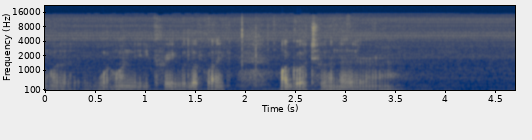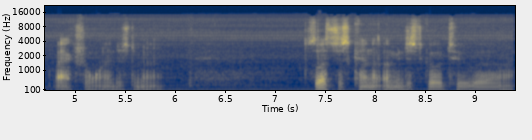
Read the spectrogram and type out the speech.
what, what one you create would look like. I'll go to another uh, actual one in just a minute. So that's just kind of, let me just go to, uh,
